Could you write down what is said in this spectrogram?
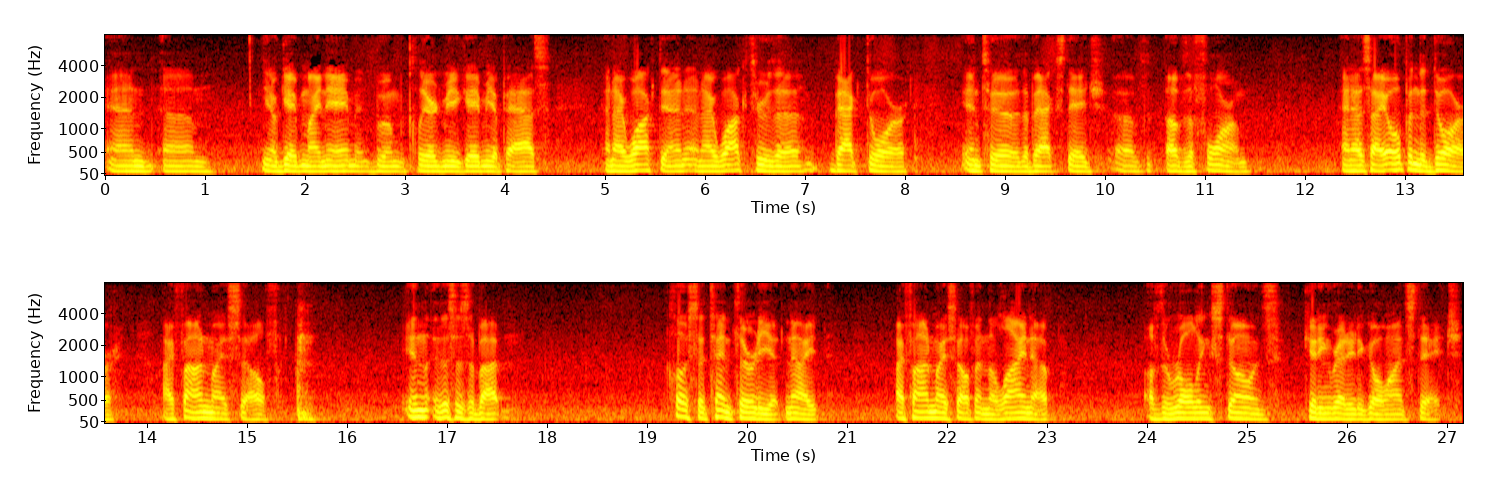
and um, you know, gave my name and boom, cleared me, gave me a pass, and I walked in and I walked through the back door into the backstage of of the forum, and as I opened the door, I found myself in. This is about close to 10:30 at night I found myself in the lineup of the Rolling Stones getting ready to go on stage.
